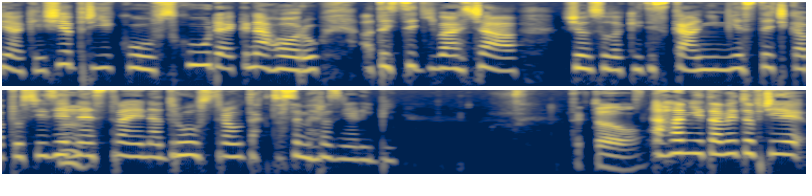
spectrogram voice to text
nějaký žebříků, schůdek nahoru a teď se díváš třeba že jsou taky ty skalní městečka prostě z jedné hmm. strany na druhou stranu, tak to se mi hrozně líbí. Tak to jo. A hlavně tam je to přijde,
